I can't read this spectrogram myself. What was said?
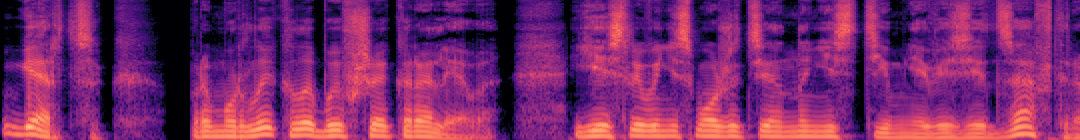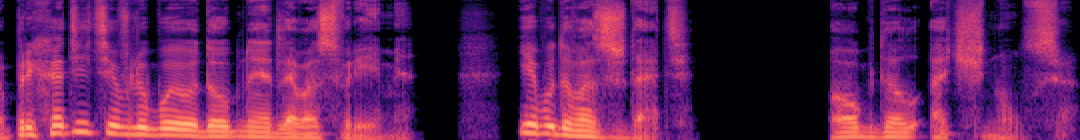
«Герцог», — промурлыкала бывшая королева, — «если вы не сможете нанести мне визит завтра, приходите в любое удобное для вас время. Я буду вас ждать. Огдал очнулся.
